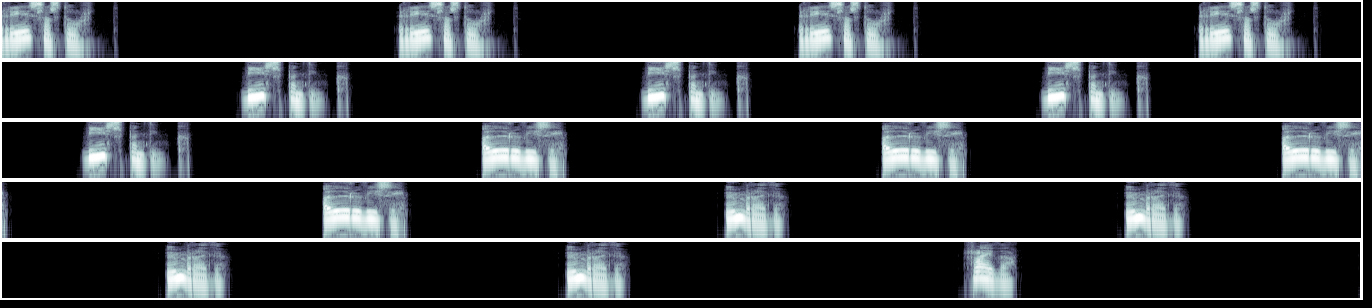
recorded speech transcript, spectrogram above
Risastórt. Risastórt. Risastórt. Risastórt. Vísbending. Vísbending. Vísbending. Vísbending. Öðruvísi. Öðruvísi. Öðruvísi. Öðruvísi. Umræðu. Umræðu. Umræðu. Umræðu. Hræða.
